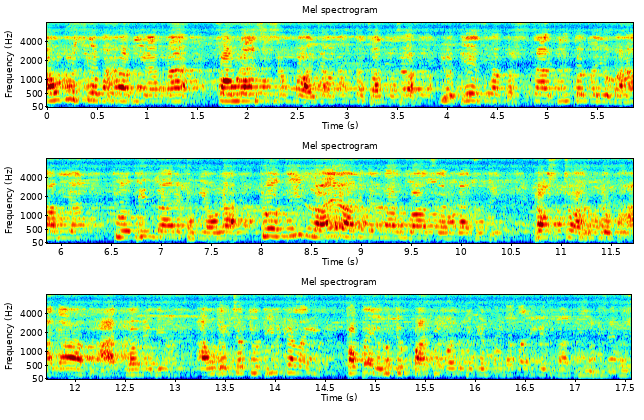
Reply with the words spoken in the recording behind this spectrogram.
आउनुहोस् यो महाअभियानमा। चौरासीसम्म होइन अनन्त चल्नेछ यो देशमा भ्रष्टाचार विरुद्धको यो महाअभियान। त्यो दिन लगेर पुग्यौँला। त्यो दिन लगेर अनि त्यहाँबाट बहस गरौँला जुन दिन। भ्रष्टहरूको भागा भाग गर्ने दिन आउँदैछ। त्यो दिनका लागि तपाईँहरू त्यो पार्टी मनोविज्ञानभन्दा अलिकति माथि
